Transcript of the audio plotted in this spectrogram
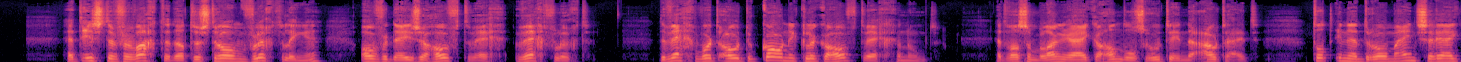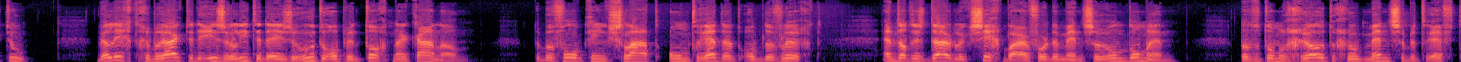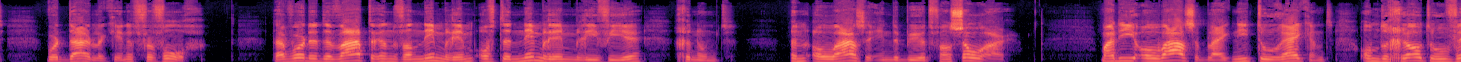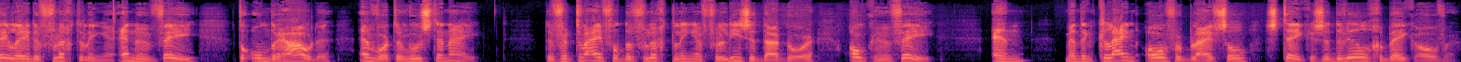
Het is te verwachten dat de stroom vluchtelingen over deze hoofdweg wegvlucht. De weg wordt ook de Koninklijke Hoofdweg genoemd. Het was een belangrijke handelsroute in de oudheid, tot in het Romeinse Rijk toe. Wellicht gebruikten de Israëlieten deze route op hun tocht naar Canaan. De bevolking slaat ontredderd op de vlucht. En dat is duidelijk zichtbaar voor de mensen rondom hen. Dat het om een grote groep mensen betreft, wordt duidelijk in het vervolg. Daar worden de wateren van Nimrim of de Nimrim-rivier genoemd, een oase in de buurt van Soar. Maar die oase blijkt niet toereikend om de grote hoeveelheden vluchtelingen en hun vee te onderhouden en wordt een woestenij. De vertwijfelde vluchtelingen verliezen daardoor ook hun vee en met een klein overblijfsel steken ze de Wilgebeek over.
